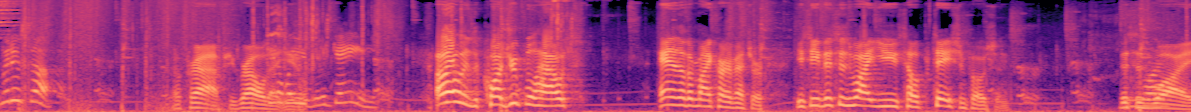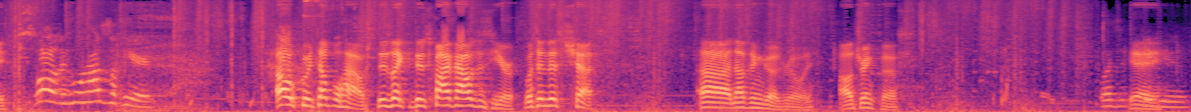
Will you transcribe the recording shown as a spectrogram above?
Medusa! Oh crap! She growled Get at away you. the game! Oh, it's a quadruple house and another minecart adventure. You see, this is why you use teleportation potions. This is What? why. Whoa, there's more houses up here! Oh, quintuple house. There's like there's five houses here. What's in this chest? Uh, nothing good really. I'll drink this. What does it Yay. give you?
